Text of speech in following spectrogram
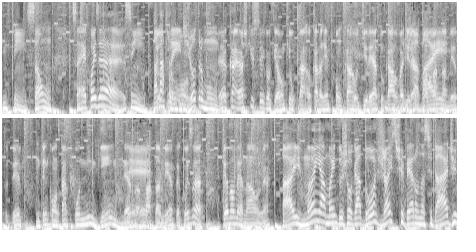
enfim, são é coisa assim, lá na frente, mundo. de outro mundo. É, eu acho que sei qual que é, um que o, o cara entra com o carro direto, o carro vai direto Já pro vai... apartamento dele, não tem contato com ninguém, né, é. apartamento, é coisa fenomenal, né? A irmã e a mãe do jogador já estiveram na cidade,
